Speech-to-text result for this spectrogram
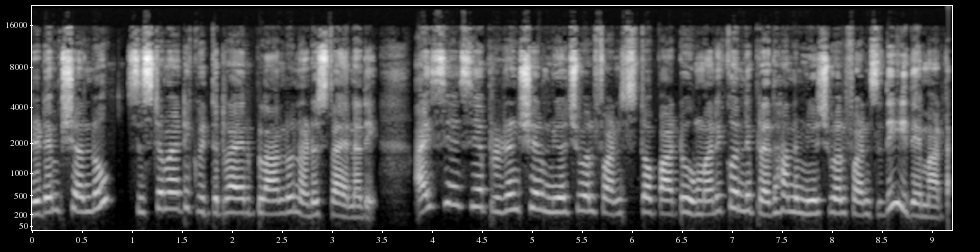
రిడెంప్షన్లు సిస్టమేటిక్ విత్డ్రాయల్ ప్లాన్లు నడుస్తాయన్నది. ఐసిఐసిఐ ప్రుడెన్షియల్ మ్యూచువల్ ఫండ్స్తో పాటు మరికొన్ని ప్రధాన మ్యూచువల్ ఫండ్స్ది ఇదే మాట.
